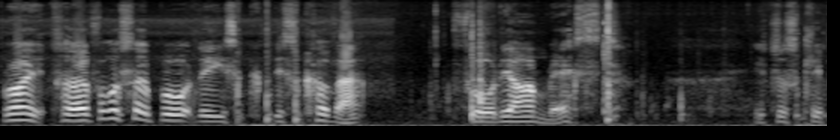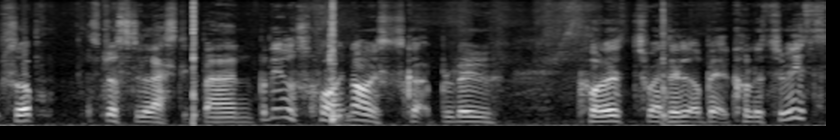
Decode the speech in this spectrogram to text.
Right, so I've also bought these this cover for the armrest. It just clips up. It's just elastic band, but it looks quite nice. It's got a blue colour to add a little bit of colour to it.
